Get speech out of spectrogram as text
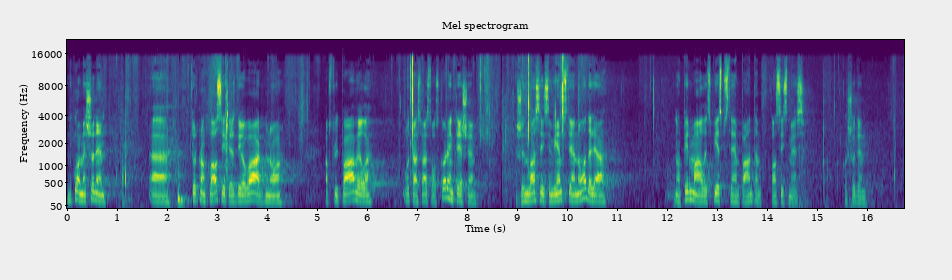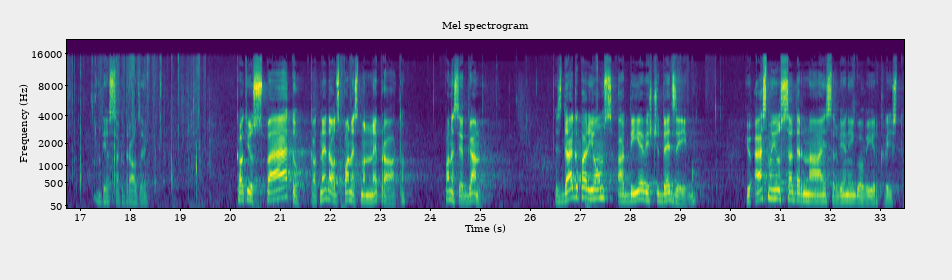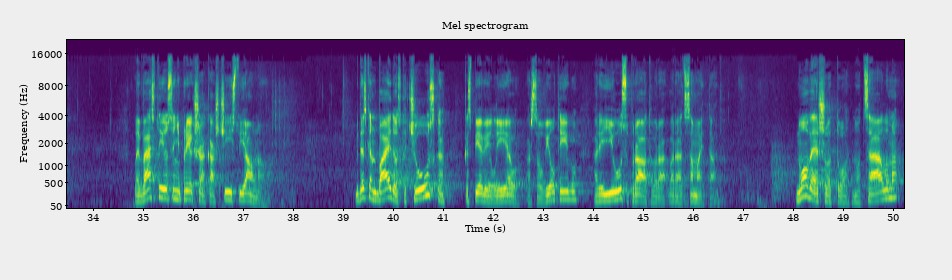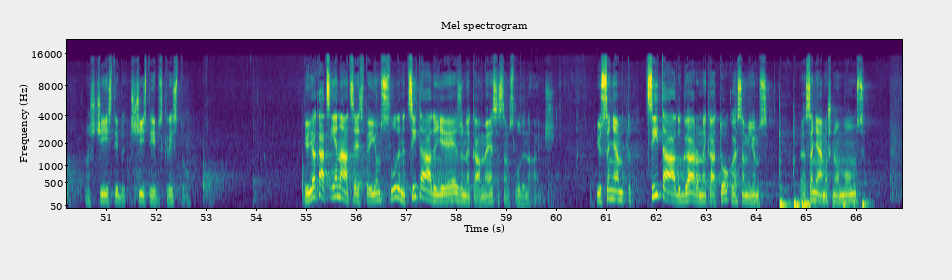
Nu, ko mēs šodien uh, turpinām klausīties Dieva vārdu no apstuļa Pāvila otrās vēstules korintiešiem. Šodien lasīsim 11. nodaļā, no 1 līdz 15. pantam. Klausīsimies, ko šodien Dievs saka draudzēji. Kaut jūs spētu kaut nedaudz panest manu neprātu, panesiet gan. Es degu par jums ar dievišķu dedzību jo esmu jūs sadarinājis ar vienīgo vīru Kristu, lai vestu jūs viņa priekšā kā šķīstu jaunavu. Bet es gan baidos, ka čūska, kas pievīja lievu ar savu viltību, arī jūsu prātu varā, varētu samaitāt. Novēršot to no cēluma un šķīstības, šķīstības Kristū. Jo ja kāds ienācējs pie jums sludina citādu jēzu, nekā mēs esam sludinājuši, jūs saņemtu citādu garu nekā to, ko esam jums eh, saņēmuši no mums,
